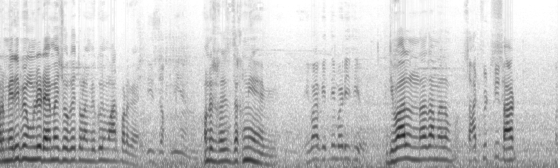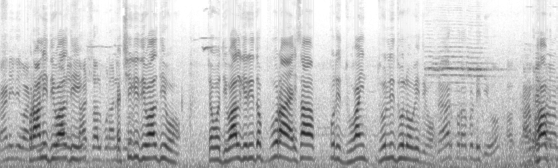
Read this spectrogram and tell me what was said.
और मेरी भी उंगली डैमेज हो गई थोड़ा मेरे को भी मार पड़ गए। शदीद जख्मी है। जख्मी है अभी। दीवार कितनी बड़ी थी दीवार अंदाज़ा मैं साठ फीट की साठ पुरानी दीवार पुरानी दीवार थी। अच्छी की दीवार थी वो। जब वो दीवार गिरी तो पूरा ऐसा पूरी धुआँ धूली धूल हो गई थी वो। प्रॉपर्टी थी वो। हाँ।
